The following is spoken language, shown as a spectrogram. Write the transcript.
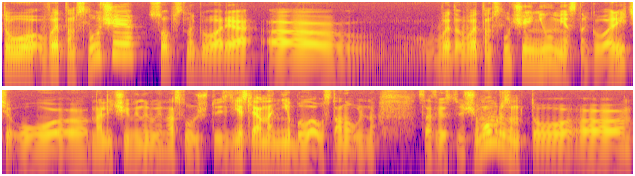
то в этом случае, собственно говоря, э, в, в этом случае неуместно говорить о э, наличии вины военнослужащего. То есть, если она не была установлена соответствующим образом, то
